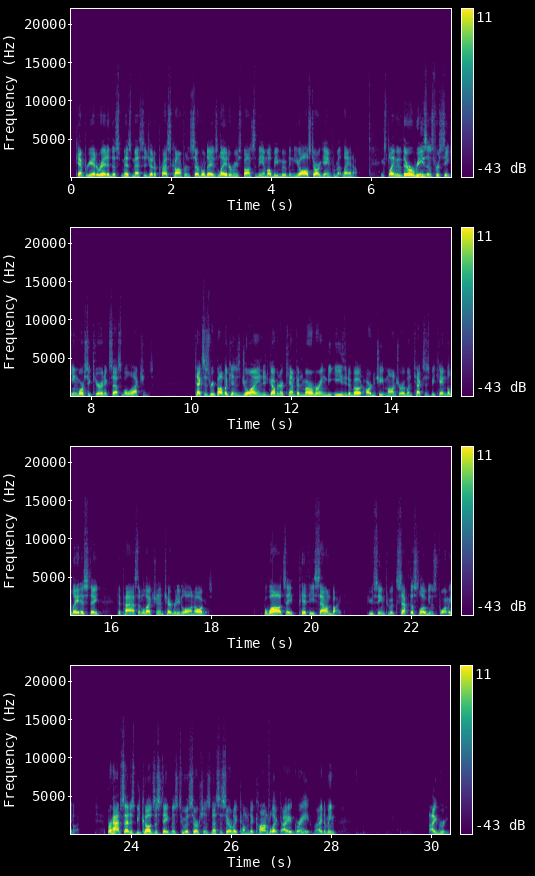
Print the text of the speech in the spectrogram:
Kemp reiterated this his message at a press conference several days later in response to the MLB moving the All Star game from Atlanta explaining that there are reasons for seeking more secure and accessible elections. Texas Republicans joined Governor Kemp in murmuring the easy to vote, hard to cheat mantra when Texas became the latest state to pass an election integrity law in August. But while it's a pithy soundbite, few seem to accept the slogan's formula. Perhaps that is because the statement's two assertions necessarily come into conflict. I agree, right? I mean, I agree.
